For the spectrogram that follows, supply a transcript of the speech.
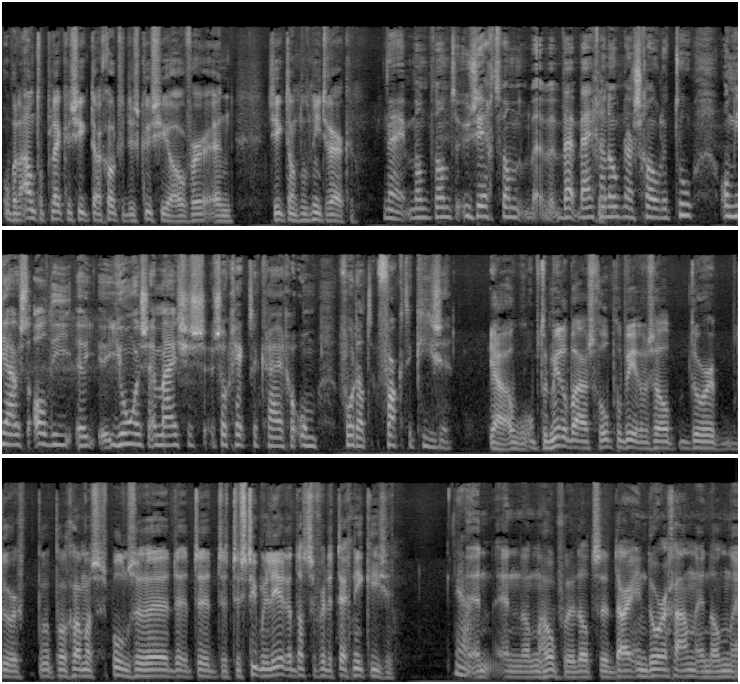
op een aantal plekken zie ik daar grote discussie over. En zie ik dat nog niet werken. Nee, want, want u zegt van wij, wij gaan ook naar scholen toe... om juist al die eh, jongens en meisjes zo gek te krijgen om voor dat vak te kiezen. Ja, op de middelbare school proberen we ze al door, door pro- programma's sponsoren de, te, te, te stimuleren dat ze voor de techniek kiezen. Ja. En, en dan hopen we dat ze daarin doorgaan en dan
